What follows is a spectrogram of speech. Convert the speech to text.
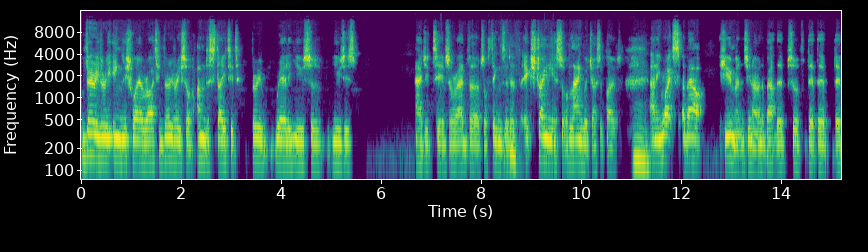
very very English way of writing, very very sort of understated, very rarely use sort of uses adjectives or adverbs or things that are hmm. extraneous sort of language, I suppose. Mm. And he writes about humans, you know, and about the sort of their, their, their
